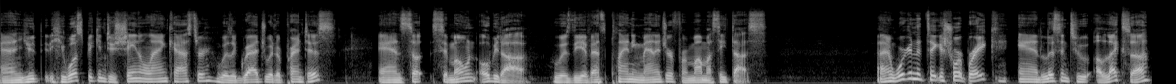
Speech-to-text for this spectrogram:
And you, he was speaking to Shayna Lancaster, who is a graduate apprentice, and so, Simone Obida, who is the events planning manager for Mamacitas. And we're going to take a short break and listen to Alexa,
